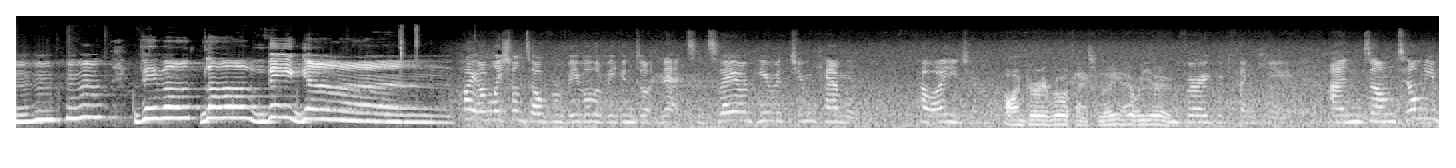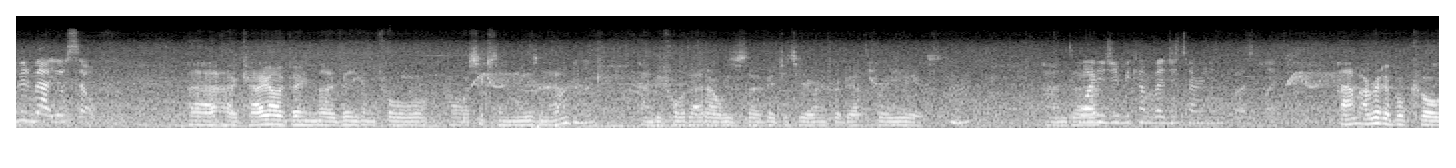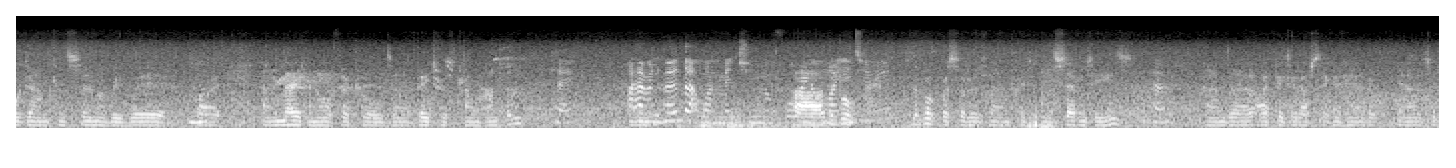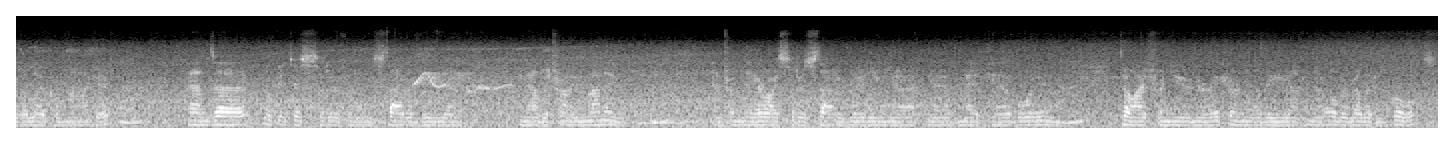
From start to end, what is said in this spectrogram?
Viva la vegan! Hi, I'm Leigh-Chantelle from VivaLaVegan.net and today I'm here with Jim Campbell. How are you, Jim? I'm very well, thanks, Lee. How are you? Very good, thank you. And um, tell me a bit about yourself. Uh, okay, I've been uh, vegan for oh, 16 years now, Mm-hmm. and before that I was uh, vegetarian for about three years. And uh, Mm-hmm. Why did you become vegetarian in the first place? Um, I read a book called um, Consumer Beware Mm-hmm. by an American author called uh, Beatrice Trum Hunter. Okay. I haven't heard that one mentioned before in Uh, all the my book- interviews. The book was sort of um, printed in the 70s, Okay. and uh, I picked it up secondhand at you know, sort of a local market. Mm-hmm. And uh, look, it just sort of um, started the, uh, you know, the train running. Mm-hmm. And from there I sort of started reading, uh, you know, The Mad Cowboy and Mm-hmm. Diet for a New America and all the, uh, you know, all the relevant books.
